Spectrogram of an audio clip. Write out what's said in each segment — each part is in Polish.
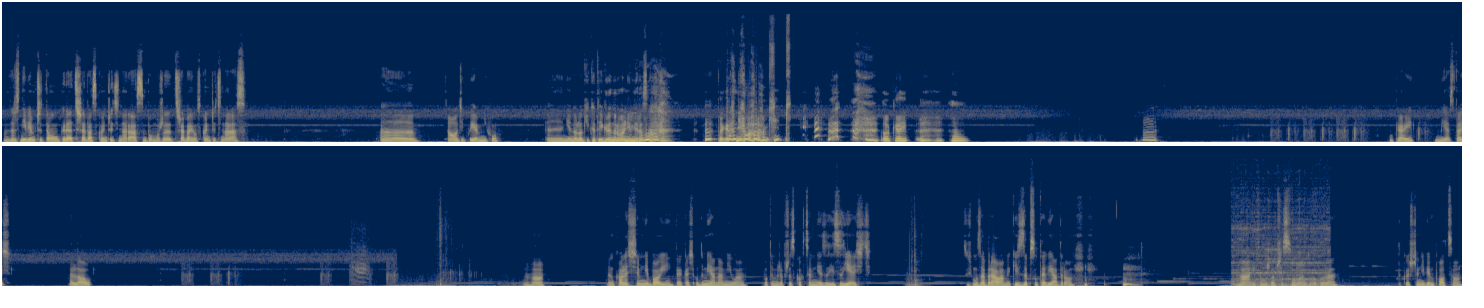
Teraz nie wiem, czy tą grę trzeba skończyć na raz, bo może trzeba ją skończyć na raz. Eee... O, dziękuję, Mnichu. Eee, nie no, logika tej gry normalnie mnie rozwala. Ta gra nie ma logiki. Okej. Okej. Kim jesteś? Hello? Aha. Ten koleś się mnie boi. To jakaś odmiana miła. Po tym, że wszystko chce mnie zje- zjeść. Coś mu zabrałam, jakieś zepsute wiadro. Aha, i to można przesunąć w ogóle. Tylko jeszcze nie wiem po co.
